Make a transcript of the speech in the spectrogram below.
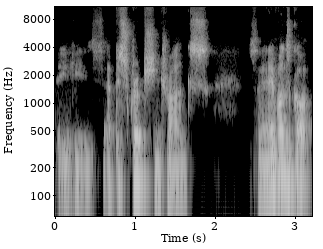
big is uh, prescription drugs. So everyone's got.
